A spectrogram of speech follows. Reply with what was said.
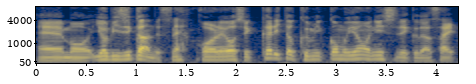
えー、もう予備時間ですね。これをしっかりと組み込むようにしてください。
